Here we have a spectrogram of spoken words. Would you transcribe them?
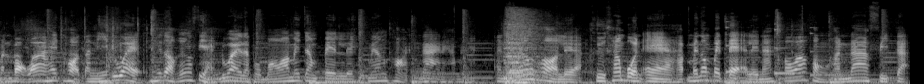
มันบอกว่าให้ถอดอันนี้ด้วยให้ถอดเครื่องเสียงด้วยแต่ผมมองว่าไม่จำเป็นเลยไม่ต้องถอดก็ได้นะครับอันนี้อันนี้ไม่ต้องถอดเลยอะคือข้างบนแอร์ครับไม่ต้องไปแตะเลยนะ เพราะว่าของ Honda Fit อะ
